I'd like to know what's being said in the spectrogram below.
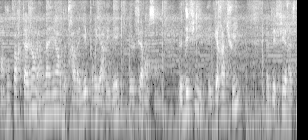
en vous partageant la manière de travailler pour y arriver, de le faire ensemble? Le défi est gratuit, le défi reste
